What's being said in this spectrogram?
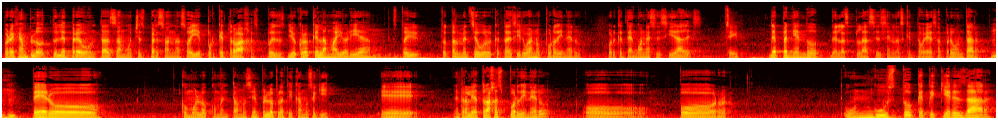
por ejemplo, tú le preguntas a muchas personas, oye, ¿por qué trabajas? Pues yo creo que la mayoría, estoy totalmente seguro que te va a decir, bueno, por dinero, porque tengo necesidades. Sí. Dependiendo de las clases en las que te vayas a preguntar. Pero, como lo comentamos siempre, lo platicamos aquí. Eh, ¿En realidad trabajas por dinero o por un gusto que te quieres dar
